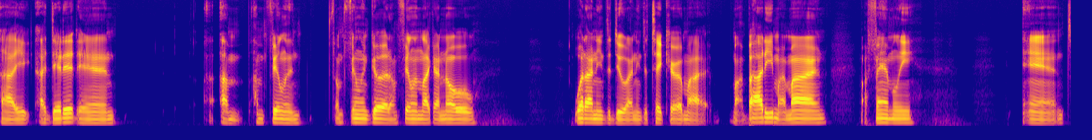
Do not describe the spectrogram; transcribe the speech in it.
I I did it, and I'm I'm feeling I'm feeling good. I'm feeling like I know what I need to do. I need to take care of my my body, my mind, my family, and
